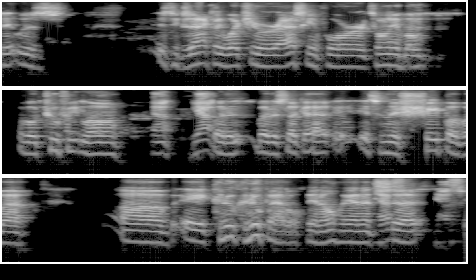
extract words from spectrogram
It was, it's exactly what you were asking for. It's only about, about two feet long, Yeah, yeah, but it, but it's like a, it's in the shape of a, of a canoe, canoe paddle, you know, and it's, Yes. uh, yes.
